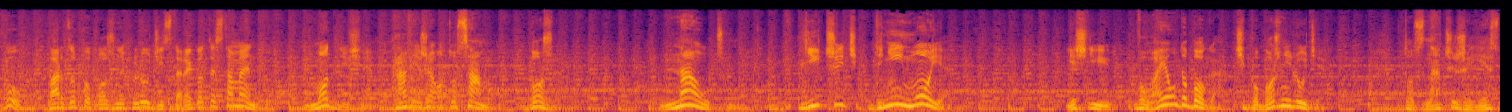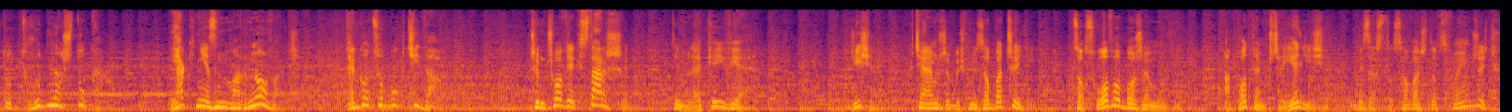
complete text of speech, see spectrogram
dwóch bardzo pobożnych ludzi Starego Testamentu modli się prawie że o to samo. Boże, naucz mnie liczyć dni moje. Jeśli wołają do Boga ci pobożni ludzie, to znaczy, że jest to trudna sztuka. Jak nie zmarnować tego, co Bóg ci dał? Czym człowiek starszy, tym lepiej wie. Dzisiaj chciałem, żebyśmy zobaczyli, co Słowo Boże mówi a potem przejęli się, by zastosować to w swoim życiu.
